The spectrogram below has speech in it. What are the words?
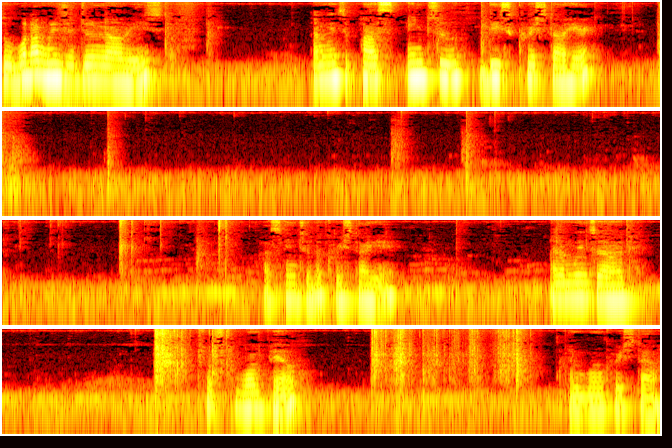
So what I'm going to do now is I'm going to pass into this crystal here. Pass into the crystal here. And I'm going to add just one pearl and one crystal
